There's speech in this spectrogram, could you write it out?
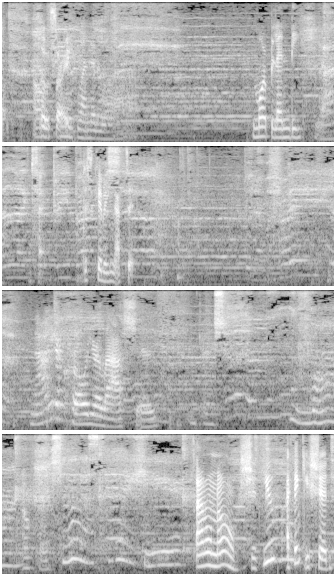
Close. Oh, sorry. Blend it a lot. More blendy. Yeah. Just kidding, that's it. Now I need to curl your lashes. Okay. okay. I don't know. Should you? I think you should. Do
